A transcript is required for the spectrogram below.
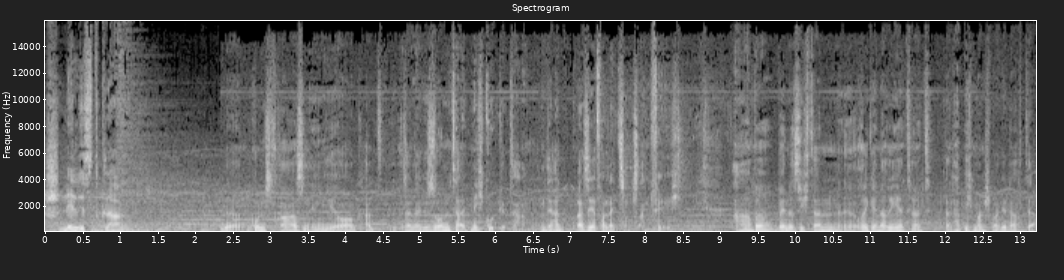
Schnell ist klar, der Kunstrasen in New York hat seiner Gesundheit nicht gut getan. Und er war sehr verletzungsanfällig. Aber wenn er sich dann äh, regeneriert hat, dann habe ich manchmal gedacht, der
